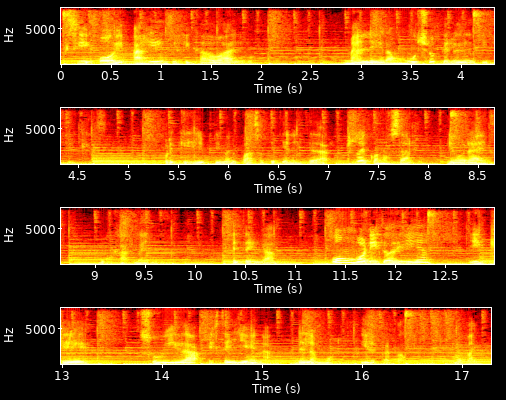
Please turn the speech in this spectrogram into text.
Si hoy has identificado algo, me alegra mucho que lo identifiques, porque es el primer paso que tienes que dar, reconocerlo. Y ahora es buscar la ayuda. Que tengan un bonito día y que su vida esté llena del amor y el perdón. Bye bye.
